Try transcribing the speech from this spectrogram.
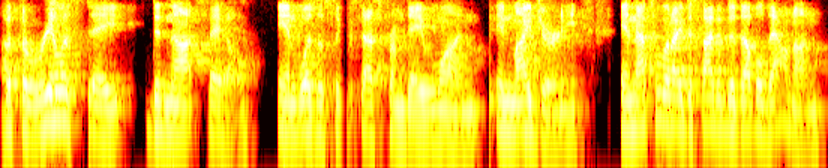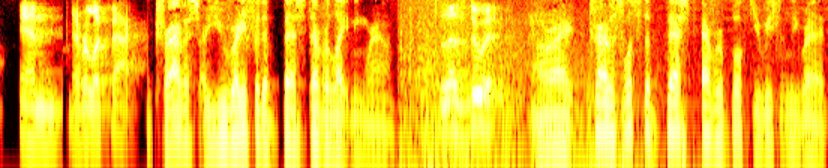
But the real estate did not fail and was a success from day one in my journey. And that's what I decided to double down on and never look back. Travis, are you ready for the best ever lightning round? Let's do it. All right. Travis, what's the best ever book you recently read?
